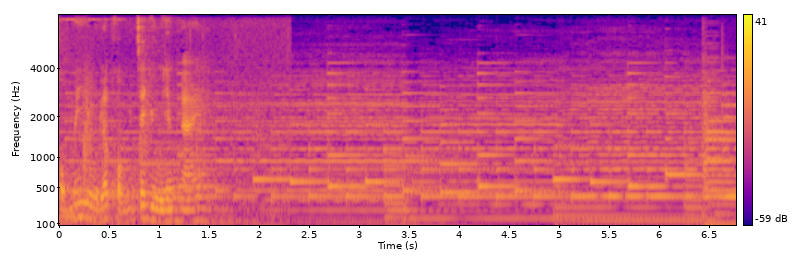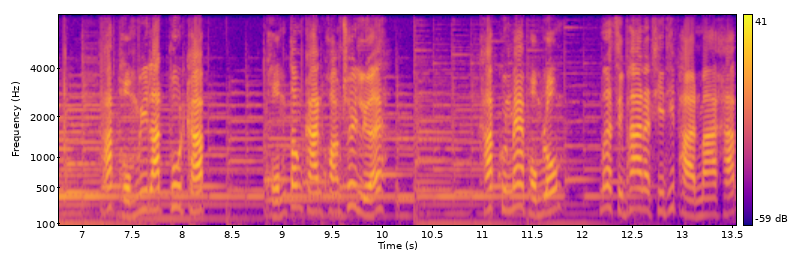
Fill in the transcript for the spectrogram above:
ผมไม่อยู่แล้วผมจะอยู่ยังไงครับผมวิรัตพูดครับ ผมต้องการความช่วยเหลือ ครับคุณแม่ผมล้มเมื่อ 15 นาทีที่ผ่านมาครับ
